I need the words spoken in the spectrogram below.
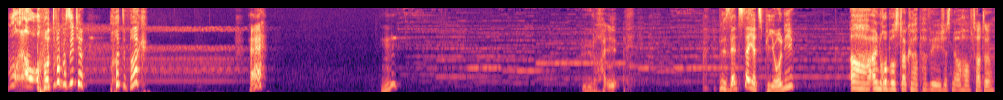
wow! What the fuck passiert hier? What the fuck? Hä? Hm? Lol. Besetzt er jetzt Pioni? Ah, ein robuster Körper, wie ich es mir erhofft hatte.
